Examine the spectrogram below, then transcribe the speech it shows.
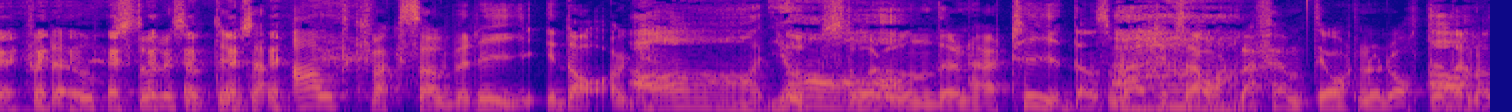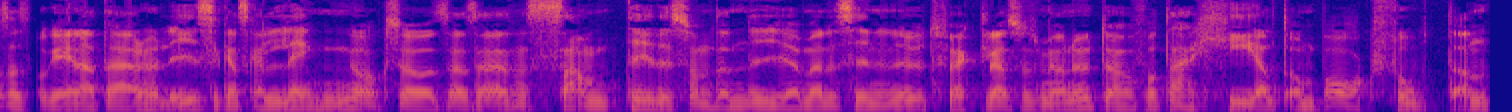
För det uppstår liksom typ så här, allt kvacksalveri idag Ah, ja. uppstår under den här tiden som är typ så här 1850-1880. Ja. Ja. Alltså, och grejen är att det här höll i sig ganska länge också. Så, så, även samtidigt som den nya medicinen utvecklades. Och som jag nu inte har fått det här helt om bakfoten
